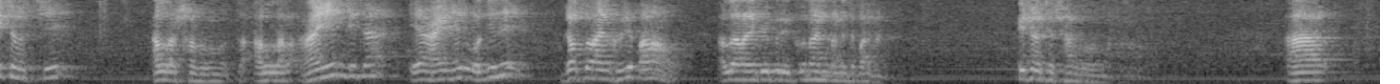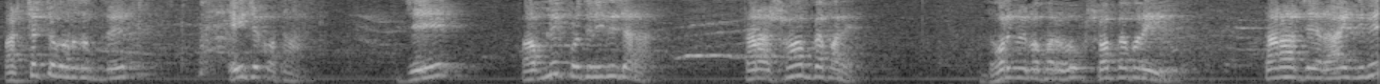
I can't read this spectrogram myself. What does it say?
এটা হচ্ছে আল্লাহর সার্বভৌমত্ব। আল্লাহর আইন যেটা এই আইনের অধীনে যত আইন খুশি বানাও আল্লাহর আইনের বিপরীত কোন আইন বানাতে পারবেন এটা হচ্ছে সার্বভৌমত্ব। আর পাশ্চাত্য গণতন্ত্রের এই যে কথা, যে পাবলিক প্রতিনিধি যারা, তারা সব ব্যাপারে ধর্মের ব্যাপারে হোক, সব ব্যাপারেই, তারা যে রায় দিবে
